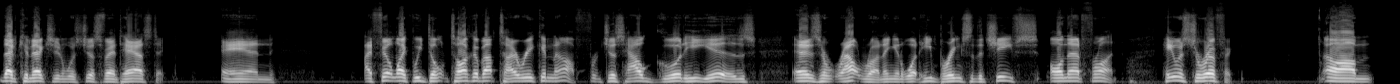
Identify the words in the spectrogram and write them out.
that connection was just fantastic. And I feel like we don't talk about Tyreek enough for just how good he is as a route running and what he brings to the Chiefs on that front. He was terrific. Um,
